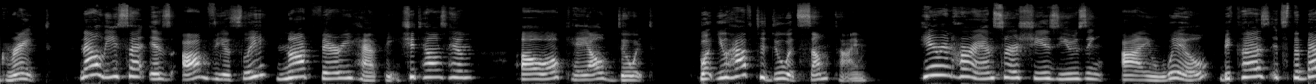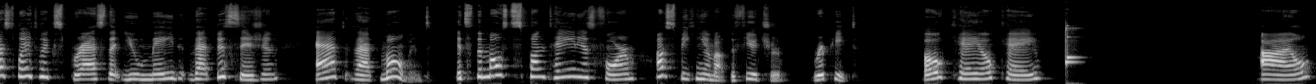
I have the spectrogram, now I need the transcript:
Great. Now Lisa is obviously not very happy. She tells him, Oh, okay, I'll do it. But you have to do it sometime. Here in her answer, she is using I will because it's the best way to express that you made that decision at that moment. It's the most spontaneous form of speaking about the future. Repeat. Okay, okay. I'll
